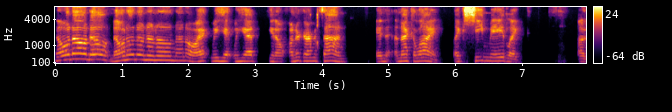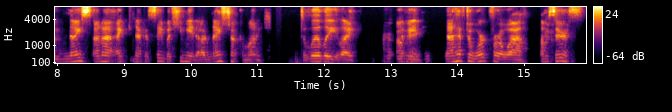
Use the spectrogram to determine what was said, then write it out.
No, no, no, no, no, no, no, no, no, no. I we had we had you know undergarments on, and I'm not gonna lie, like she made like a nice. I'm not I'm not gonna say, but she made a nice chunk of money to Lily. Like I mean, not have to work for a while. I'm serious.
